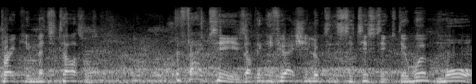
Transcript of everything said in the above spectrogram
breaking metatarsals the fact is, I think if you actually looked at the statistics, there weren't more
